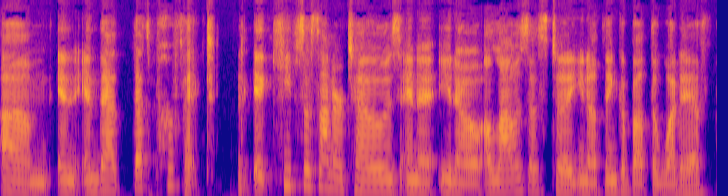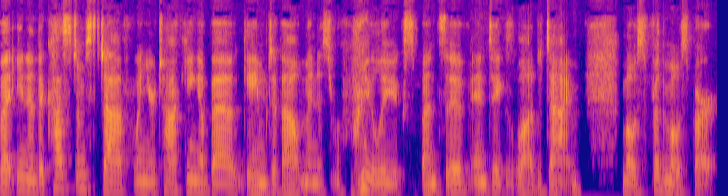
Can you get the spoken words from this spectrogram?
um, and and that that's perfect. It keeps us on our toes, and it you know allows us to you know think about the what if. But you know, the custom stuff when you're talking about game development is really expensive and takes a lot of time, most for the most part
